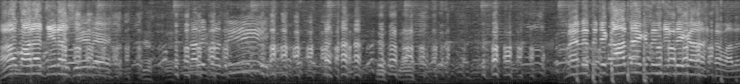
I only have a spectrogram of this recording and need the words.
ہمارا جی شیر ہے۔ میں نے تجھے کہا تھا ایک دن جیتے گا۔ ہمارا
